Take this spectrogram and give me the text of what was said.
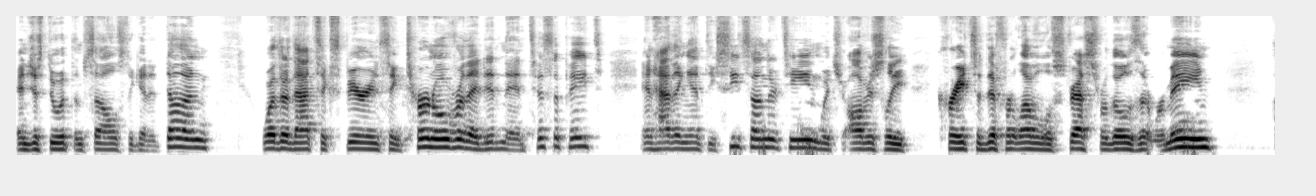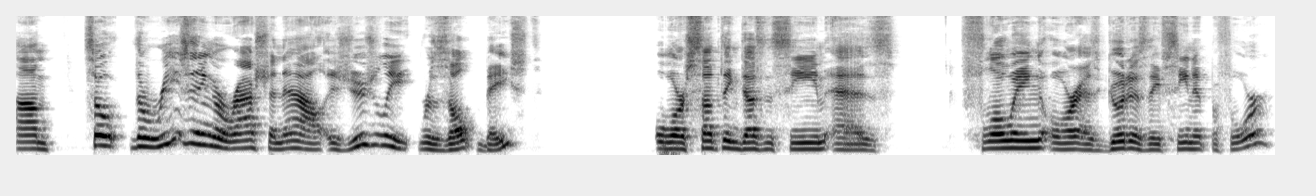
and just do it themselves to get it done, whether that's experiencing turnover they didn't anticipate and having empty seats on their team, which obviously creates a different level of stress for those that remain. Um, so the reasoning or rationale is usually result based or something doesn't seem as flowing or as good as they've seen it before.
